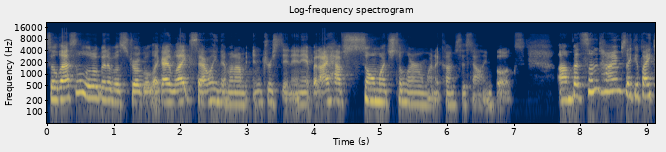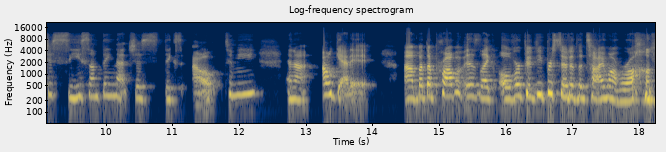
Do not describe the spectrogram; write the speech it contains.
So that's a little bit of a struggle. Like I like selling them and I'm interested in it, but I have so much to learn when it comes to selling books. Um, but sometimes, like if I just see something that just sticks out to me, and I, I'll get it. Uh, but the problem is, like over fifty percent of the time, I'm wrong,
